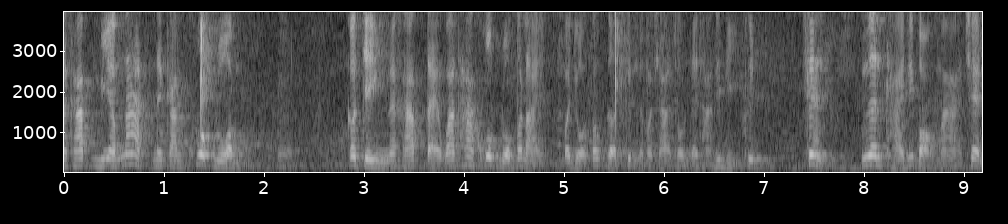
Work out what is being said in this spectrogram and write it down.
นะครับมีอำนาจในการควบรวม ก็จริงนะครับ แต่ว่าถ้าควบรวมเมื่อไหร่ประโยชน์ต้องเกิดขึ้นกับประชาชนในทางที่ดีขึ้น ซึ่งเงื่อนไขที่บอกมา เช่น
